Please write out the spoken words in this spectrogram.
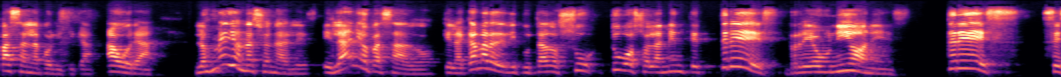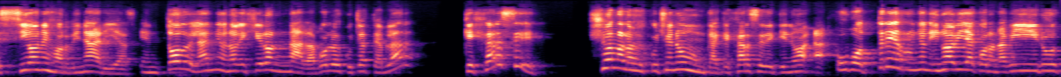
pasa en la política. Ahora, los medios nacionales, el año pasado, que la Cámara de Diputados tuvo solamente tres reuniones, tres sesiones ordinarias en todo el año, no dijeron nada. ¿Vos lo escuchaste hablar? ¿Quejarse? Yo no los escuché nunca quejarse de que no ah, hubo tres reuniones y no había coronavirus,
